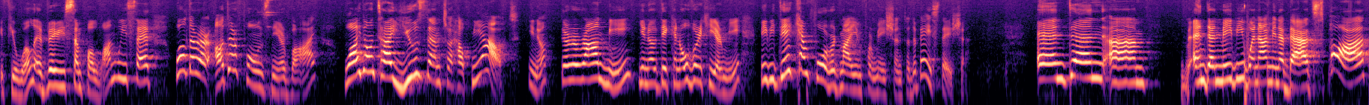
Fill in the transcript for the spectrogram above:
if you will, a very simple one. We said, well, there are other phones nearby. Why don't I use them to help me out? You know, they're around me. You know, they can overhear me. Maybe they can forward my information to the base station. And then, um, and then maybe when I'm in a bad spot,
